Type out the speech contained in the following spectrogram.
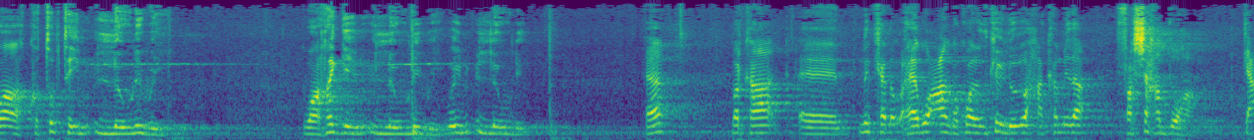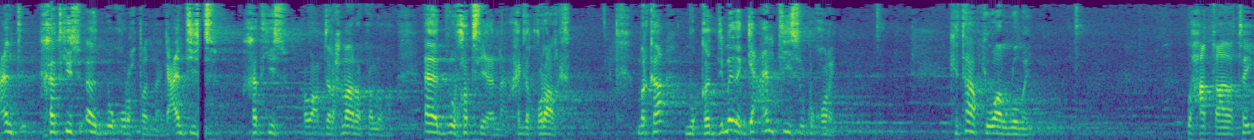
waa kutubtaynu ilownay wey. Waa raggaynu ilownay wey waynu ilownay markaa ninkan waxyaabuu caanka ku ka iloobay waxaa ka mida farshaxan buu ahaa. Gacanta khadkiisu aad buu qurux badnaa gacantiisu khadkiisu abu cabdiraxmaan oo kale aad buu khad fiicnaa xagga qoraalka marka muqadimada gacantiisu ku qoray. Kitaabkii waa lumay. Waxaa qaadatay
